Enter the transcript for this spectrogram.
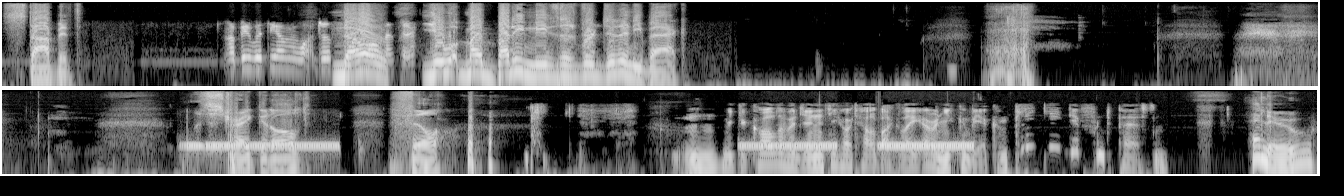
Stop it. I'll be with you in one, just one No, moment, sir. you. My buddy needs his virginity back. Let's try good old Phil. Mm, we could call the Virginity Hotel back later, and you can be a completely different person. Hello.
